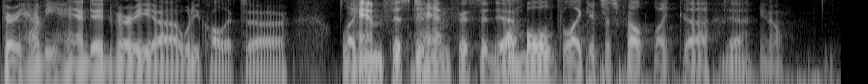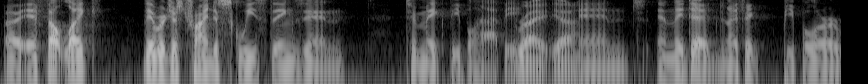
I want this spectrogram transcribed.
very heavy-handed. Very uh, what do you call it? Uh, like Ham-fisted. ham-fisted, Yeah. bumbled. Like it just felt like uh, Yeah. you know, uh, it felt like they were just trying to squeeze things in to make people happy Right. Yeah. and and they did and i think people are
